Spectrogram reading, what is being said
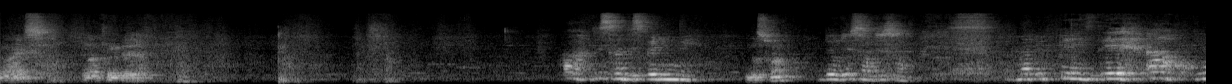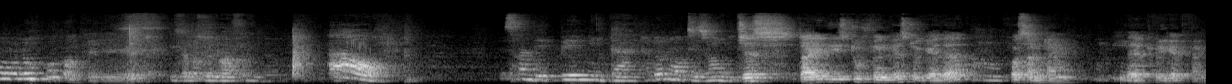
Nice. Nothing there. Ah, this one is paining me. This one? No, this one, this one. Having pains there. Ow, no, no, no. Okay. It's supposed to be bathroom now. Ow. This one, they pain me die. I don't know what is wrong with you. Just tie these two fingers together for some time. Okay. That will get fine.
